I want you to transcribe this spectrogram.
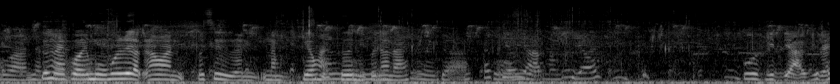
นี่คือให้พอยหมูมาเลือกเอาอันไปซื้ออันนำเคี้ยวหายคืนนี่เป็นอะไรเออจ้ะถ้าเคี้ยวอยากมันเคี้ยวกูก็คิดอยากคือได้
